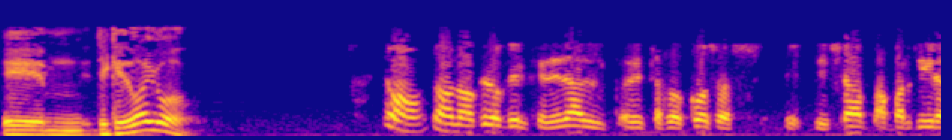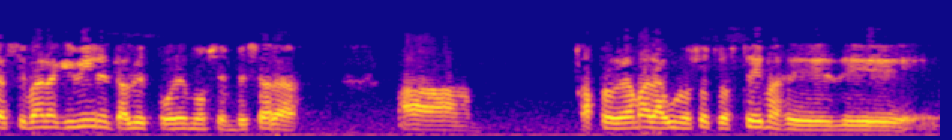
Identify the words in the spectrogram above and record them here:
Eh, ¿Te quedó algo? No, no, no, creo que en general con estas dos cosas, este, ya a partir de la semana que viene tal vez podemos empezar a, a, programar algunos otros temas de, de,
